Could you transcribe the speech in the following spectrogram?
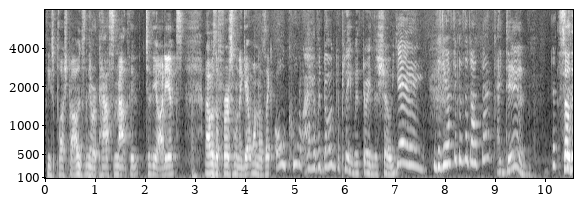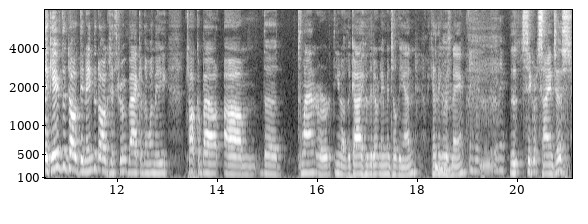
these plush dogs and they were passing them out th- to the audience and i was the first one to get one i was like oh cool i have a dog to play with during the show yay Did you have to give the dog back? I did. That's So they gave the dog, they named the dog, they threw it back, and then when they talk about um, the plan, or you know, the guy who they don't name until the end, I can't think of his name, I don't remember either. the secret scientist.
